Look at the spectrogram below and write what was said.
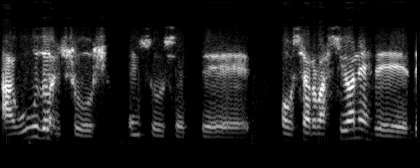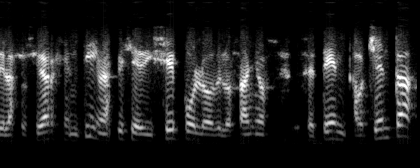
agudo en sus, en sus este, observaciones de, la sociedad argentina, una especie de discépolo de los años 70, 80.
